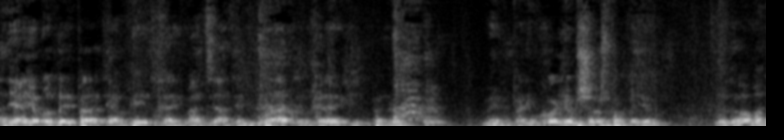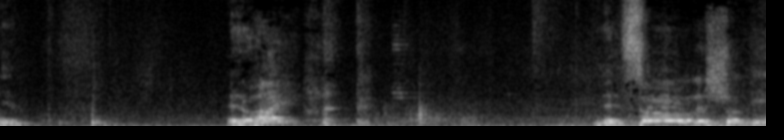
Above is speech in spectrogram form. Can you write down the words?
אני היום עוד לא התפללתי ערבית, חלק מהצעה, אתם התפללתם, חלק התפללו. מתפללים כל יום שלוש פעם ביום, זה דבר מעניין. אלוהי, נצור לשוני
